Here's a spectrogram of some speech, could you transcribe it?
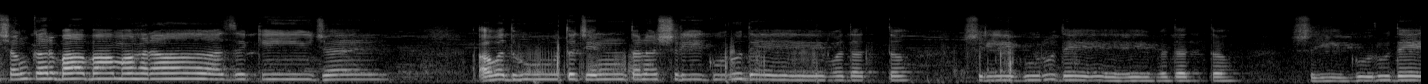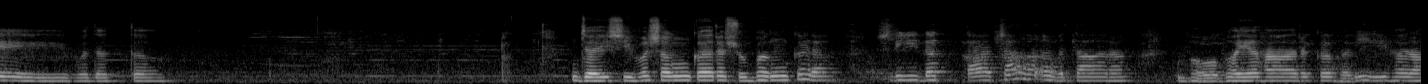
शंकर बाबा महाराज की जय। अवधूत चिंतन श्री गुरुदेव दत्त श्री गुरुदेव दत्त श्री गुरुदेव दत्त। जय शिवशंकर शुभंकरा श्री दत्ताचा अवतारा। भवभयहारक हरिहरा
